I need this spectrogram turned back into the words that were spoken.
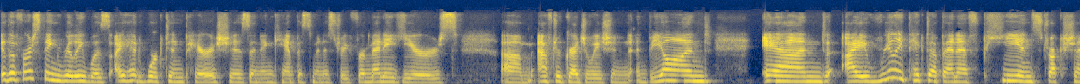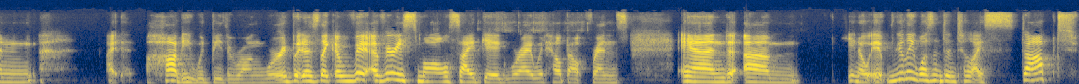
the first thing really was I had worked in parishes and in campus ministry for many years um, after graduation and beyond. And I really picked up NFP instruction. I, hobby would be the wrong word, but as like a, a very small side gig where I would help out friends. And, um, you know, it really wasn't until I stopped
